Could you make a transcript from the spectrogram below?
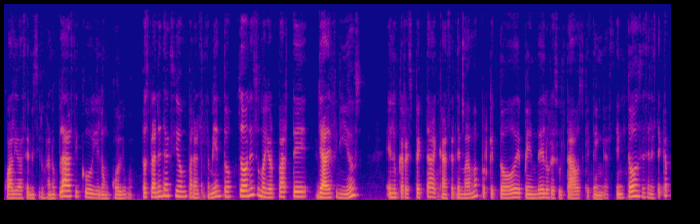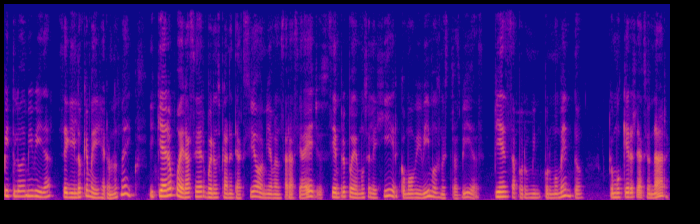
cuál iba a ser mi cirujano plástico y el oncólogo. Los planes de acción para el tratamiento son en su mayor parte ya definidos en lo que respecta al cáncer de mama porque todo depende de los resultados que tengas. Entonces, en este capítulo de mi vida, seguí lo que me dijeron los médicos. Y quiero poder hacer buenos planes de acción y avanzar hacia ellos. Siempre podemos elegir cómo vivimos nuestras vidas. Piensa por un, por un momento cómo quieres reaccionar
